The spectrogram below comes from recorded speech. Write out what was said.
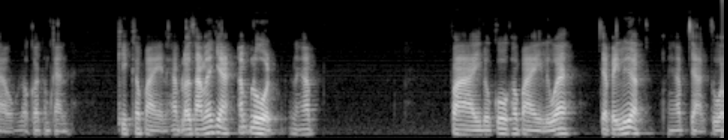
เรา เราก็ทำการคลิกเข้าไปนะครับ เราสามารถจะอัปโหลดนะครับ ไฟล์โลโก้เข้าไป หรือว่าจะไปเลือกนะครับจากตัว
